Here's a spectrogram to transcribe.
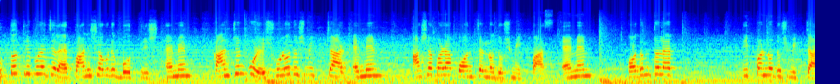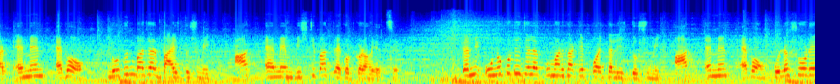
উত্তর ত্রিপুরা জেলায় পানিসাগরে বত্রিশ এম এম কাঞ্চনপুরে ষোলো দশমিক চার এম এম আশাপাড়া পঞ্চান্ন দশমিক পাঁচ এম এম কদমতলায় তিপ্পান্ন দশমিক চার এম এম এবং নতুন বাজার বাইশ দশমিক আট এম এম বৃষ্টিপাত রেকর্ড করা হয়েছে। তেমনি ঊনকোটি জেলার কুমারঘাটে পঁয়তাল্লিশ দশমিক আট এম এম এবং কৈলাসহরে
